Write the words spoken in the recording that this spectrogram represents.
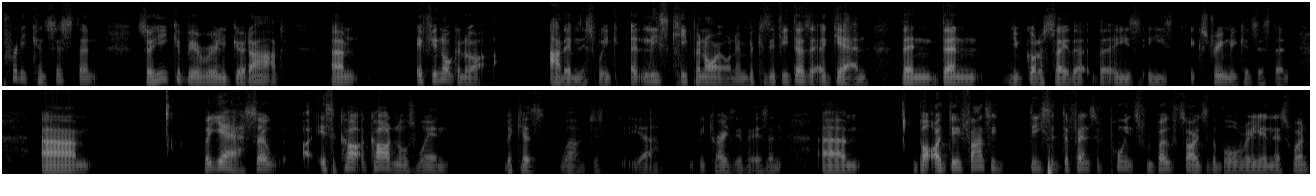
pretty consistent. So he could be a really good ad. Um, if you're not going to add him this week, at least keep an eye on him because if he does it again, then then you've got to say that that he's he's extremely consistent. Um, but yeah, so uh, it's a Car- Cardinals win because well, just yeah, be crazy if it isn't. Um, but I do fancy decent defensive points from both sides of the ball really in this one.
